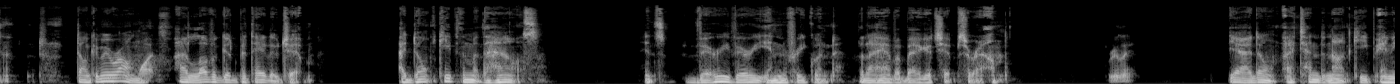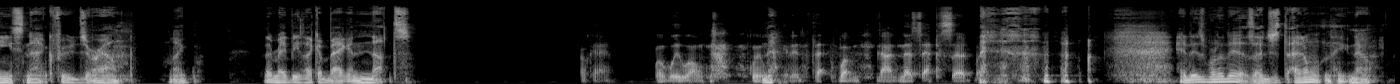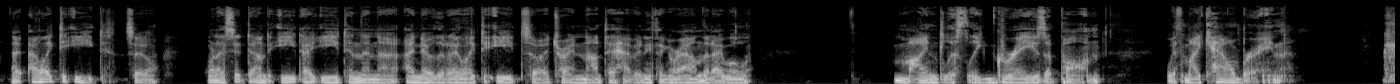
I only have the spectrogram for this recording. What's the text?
don't get me wrong. What? I love a good potato chip. I don't keep them at the house. It's very, very infrequent that I have a bag of chips around. Really? Yeah, I don't. I tend to not keep any snack foods around. Like there may be like a bag of nuts. Okay. Well, we won't. We won't get into that. Well, not in this episode. But. it is what it is. I just I don't you know I, I, like to eat. So when I sit down to eat, I eat, and then uh, I know that I like to eat. So I try not to have anything around that I will mindlessly graze upon with my cow brain.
